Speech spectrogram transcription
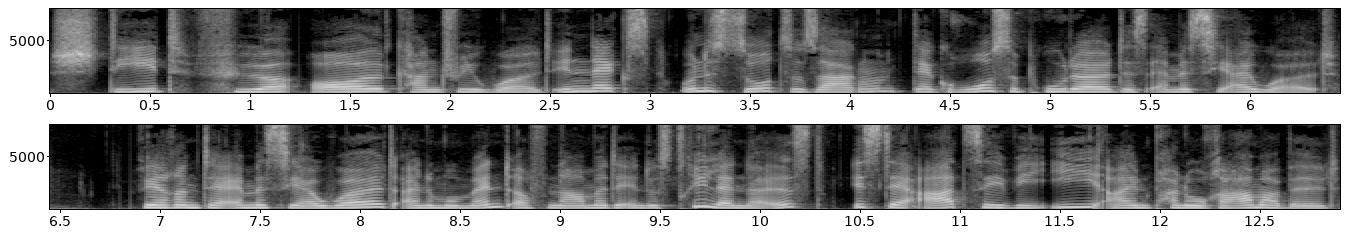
steht für All Country World Index und ist sozusagen der große Bruder des MSCI World. Während der MSCI World eine Momentaufnahme der Industrieländer ist, ist der ACWI ein Panoramabild,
